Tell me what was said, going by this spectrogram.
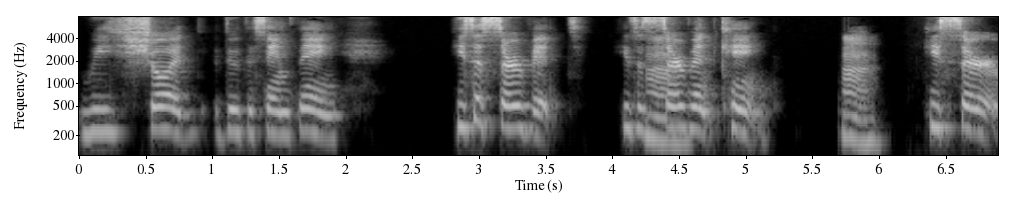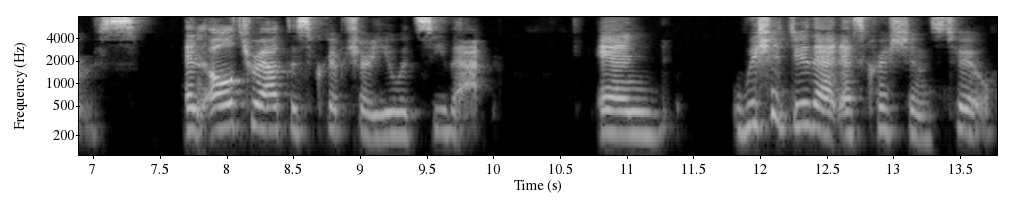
we should do the same thing. He's a servant. He's a Hmm. servant king. Mm. He serves. And all throughout the scripture, you would see that. And we should do that as Christians too.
